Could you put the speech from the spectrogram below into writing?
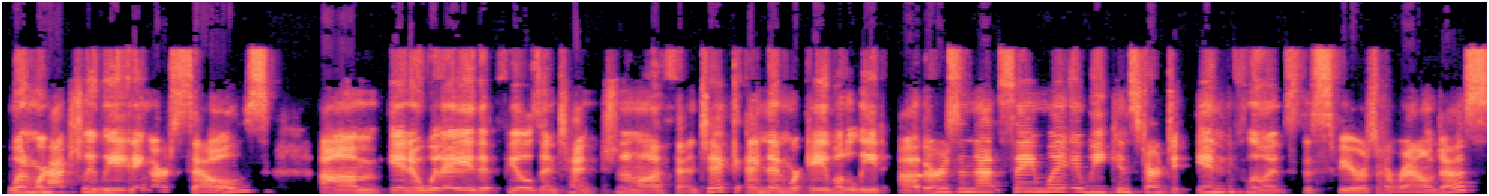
when we're actually leading ourselves um, in a way that feels intentional and authentic. And then we're able to lead others in that same way. We can start to influence the spheres around us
